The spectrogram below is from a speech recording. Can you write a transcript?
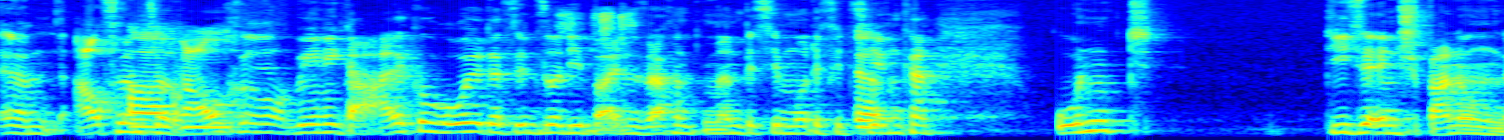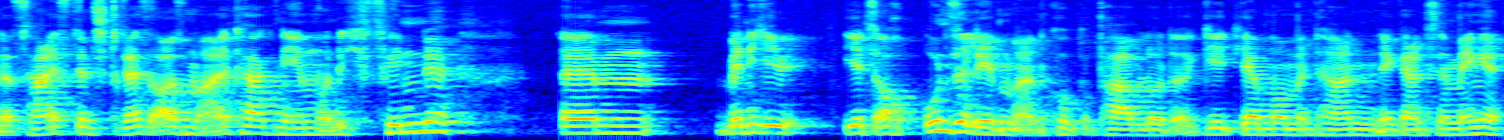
Ähm, aufhören zu ähm. rauchen, weniger Alkohol, das sind so die beiden Sachen, die man ein bisschen modifizieren ja. kann. Und diese Entspannung, das heißt den Stress aus dem Alltag nehmen. Und ich finde, ähm, wenn ich jetzt auch unser Leben angucke, Pablo, da geht ja momentan eine ganze Menge.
